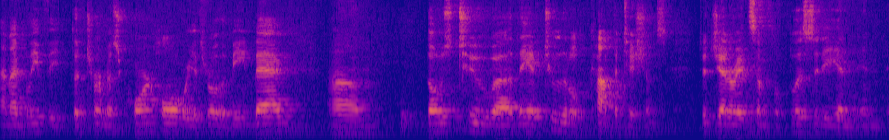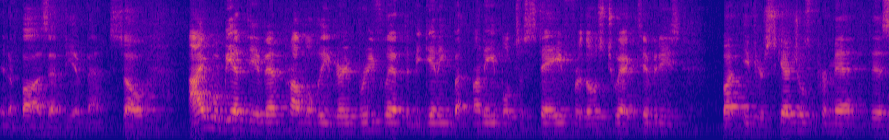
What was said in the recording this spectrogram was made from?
and I believe the, the term is cornhole, where you throw the bean bag. Um, Those two, uh, they have two little competitions to generate some publicity and, and- and a buzz at the event. So I will be at the event probably very briefly at the beginning, but unable to stay for those two activities. But if your schedules permit, this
